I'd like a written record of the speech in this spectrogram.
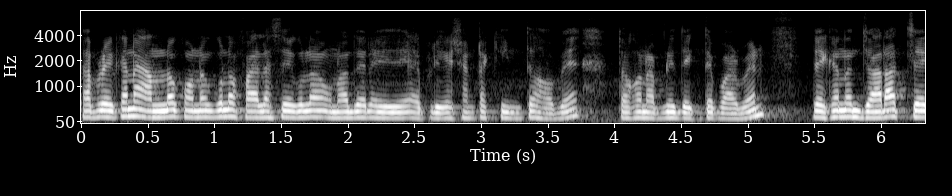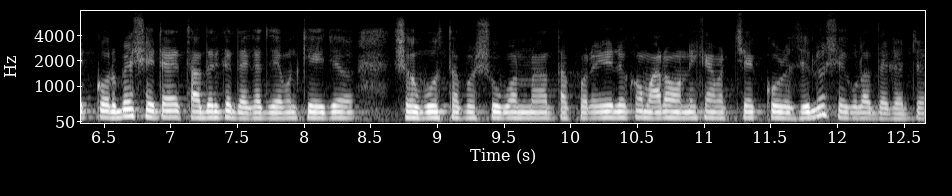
তারপর এখানে আনলক অনেকগুলো ফাইল আছে, এগুলো ওনাদের এই অ্যাপ্লিকেশনটা কিনতে হবে, তখন আপনি দেখতে পারবেন। তো এখানে যারা চেক করবে সেটা তাদেরকে দেখা যায়। যেমন কি এই যে সবুজ, তারপর সুবর্ণা, তারপর এরকম আরও অনেকে আমার চেক করেছিল সেগুলো দেখাচ্ছে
